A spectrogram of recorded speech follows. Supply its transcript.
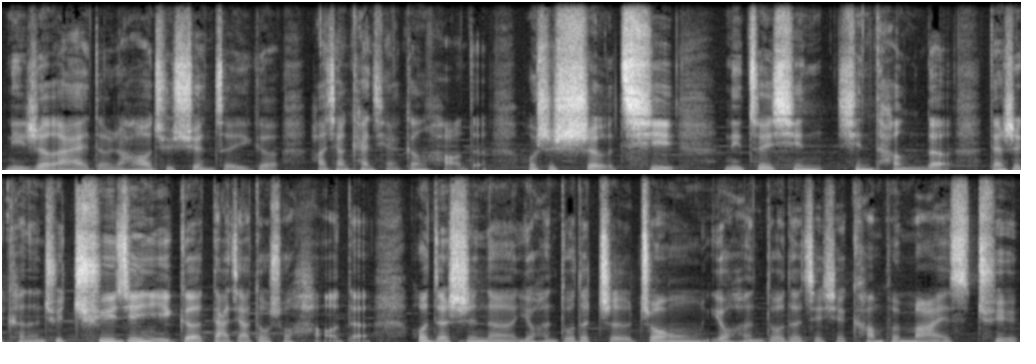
你热爱的，然后去选择一个好像看起来更好的，或是舍弃你最心心疼的，但是可能去趋近一个大家都说好的，或者是呢，有很多的折中，有很多的这些 compromise 去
